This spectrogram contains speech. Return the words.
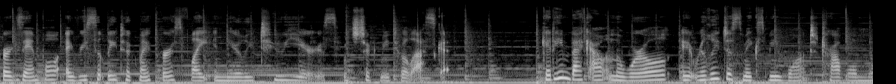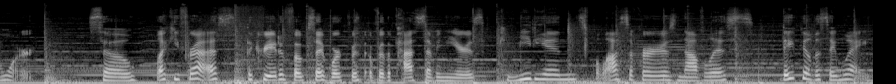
For example, I recently took my first flight in nearly two years, which took me to Alaska. Getting back out in the world, it really just makes me want to travel more. So, lucky for us, the creative folks I've worked with over the past seven years comedians, philosophers, novelists they feel the same way.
